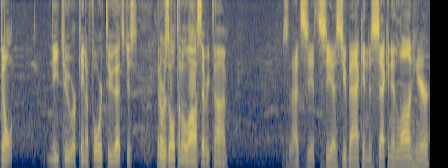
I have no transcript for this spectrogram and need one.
don't need to or can't afford to. That's just going to result in a loss every time. So that's it. CSU back in the second and lawn here.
